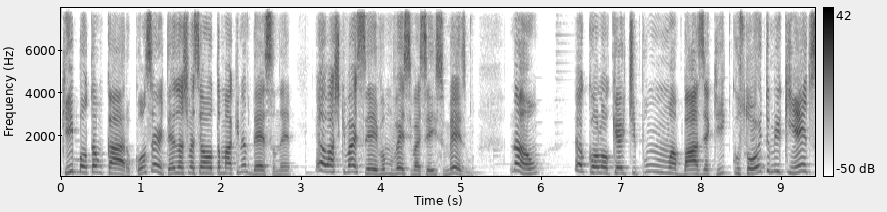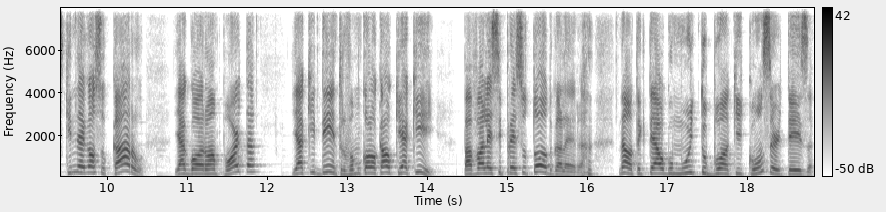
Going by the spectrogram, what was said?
Que botão caro. Com certeza acho que vai ser outra máquina dessa, né? Eu acho que vai ser. Vamos ver se vai ser isso mesmo. Não. Eu coloquei tipo uma base aqui que custou 8.500. Que negócio caro. E agora uma porta. E aqui dentro, vamos colocar o que aqui? Pra valer esse preço todo, galera. Não, tem que ter algo muito bom aqui, com certeza.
